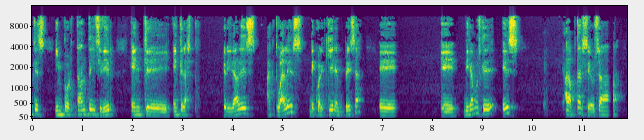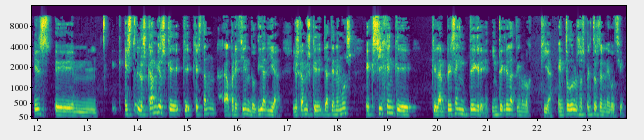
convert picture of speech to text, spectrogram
que es importante incidir en que, en que las prioridades actuales de cualquier empresa, eh, eh, digamos que es adaptarse, o sea, es em, los cambios que, que, están apareciendo día a día y los cambios que ya tenemos exigen que, que la empresa integre, integre la tecnología en todos los aspectos del negocio.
